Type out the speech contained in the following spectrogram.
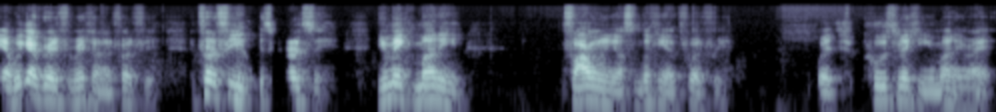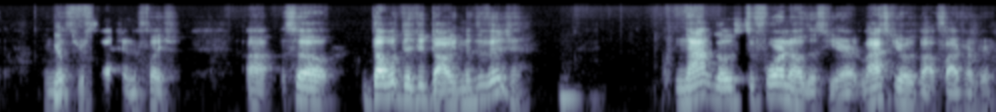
yeah, we got great information on our Twitter feed. The Twitter feed is currency. You make money following us and looking at Twitter feed. Which who's making you money, right? In Yep. this recession, inflation. Uh, so double digit dog in the division. Now goes to 4 0 this year. Last year was about 500.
